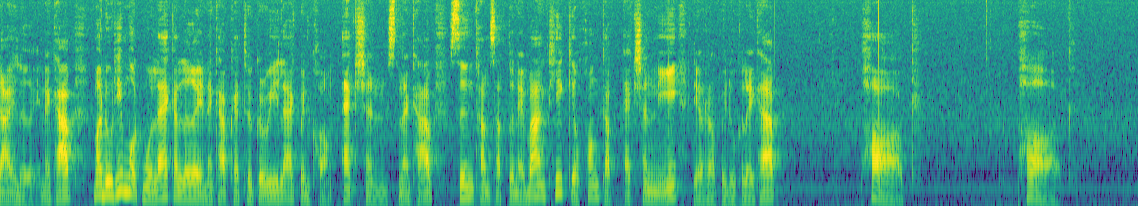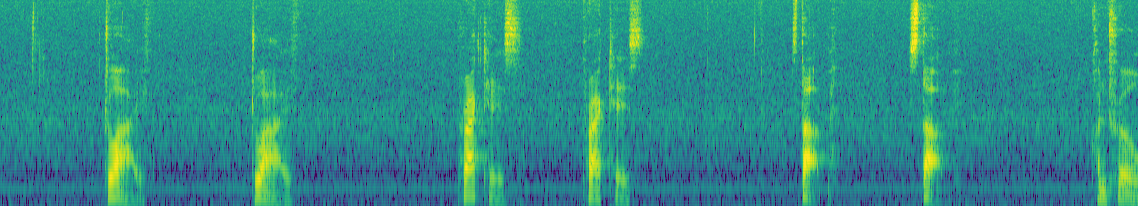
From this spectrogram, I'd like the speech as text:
ได้เลยนะครับมาดูที่หมวดหมู่แรกกกันเลยนะครับแคตตากรีแรกเป็นของ actions นะครับ ซึ่งคำศัพท์ตัวไหนบ้างที่เกี่ยวข้องกับ action นี้ เดี๋ยวเราไปดูกันเลยครับ park park drive drive practice practice stop stop control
